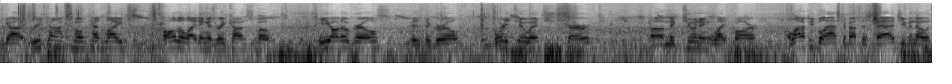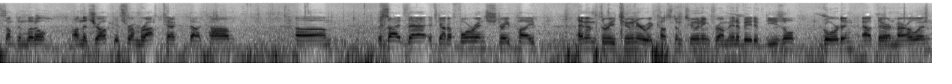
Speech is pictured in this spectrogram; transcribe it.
we got Recon smoked headlights. All the lighting is Recon smoke. E-Auto grills is the grill. 42 inch curved uh, McTuning light bar. A lot of people ask about this badge, even though it's something little on the truck. It's from rocktech.com. Um, besides that, it's got a 4 inch straight pipe MM3 tuner with custom tuning from Innovative Diesel, Gordon, out there in Maryland.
